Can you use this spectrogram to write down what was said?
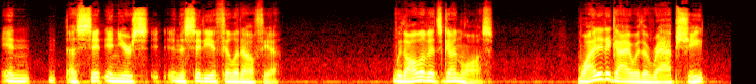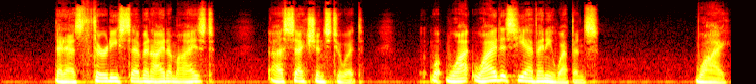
in a sit in your in the city of Philadelphia with all of its gun laws? Why did a guy with a rap sheet that has 37 itemized uh, sections to it? Why why does he have any weapons? Why?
